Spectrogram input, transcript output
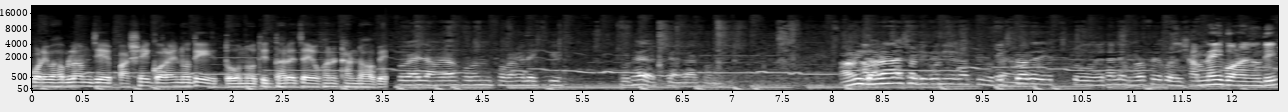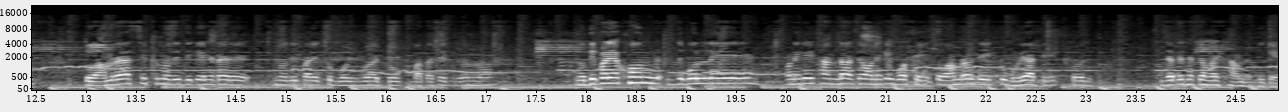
পরে ভাবলাম যে পাশেই গড়াই নদী তো নদীর ধারে যাই ওখানে ঠান্ডা হবে। তো গাইজ আমরা এখন সবাই মিলে একটি কোথায় যাচ্ছি আমরা এখন? আমি আমরা সঠিক নিয়ে যাচ্ছি একটু আগে একটু এখানে ঘোরাফেরা করে সামনেই গড়াই নদী। তো আমরা যাচ্ছি একটু নদীর দিকে হেঁটে নদীর পাড়ে একটু বসবো একটু বাতাসের জন্য। নদীর পাড়ে এখন বললে অনেকেই ঠান্ডা আছে অনেকেই বসে। তো আমরাও যে একটু ঘুরে আসি তো যেতে থাকি আমরা সামনের দিকে।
